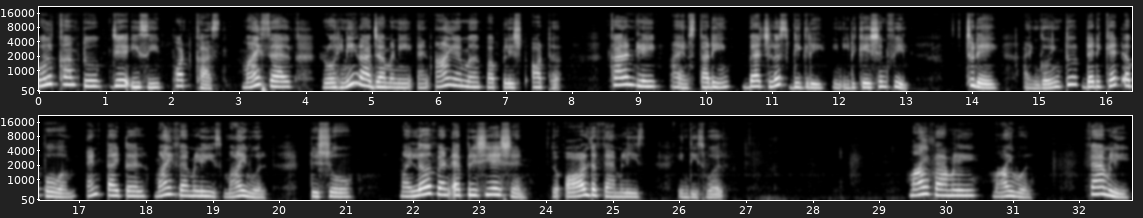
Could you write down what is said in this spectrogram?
Welcome to JEC Podcast. Myself, Rohini Rajamani, and I am a published author. Currently, I am studying bachelor's degree in education field. Today, I am going to dedicate a poem entitled My Family is My World to show my love and appreciation to all the families in this world. My family, my world. Family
